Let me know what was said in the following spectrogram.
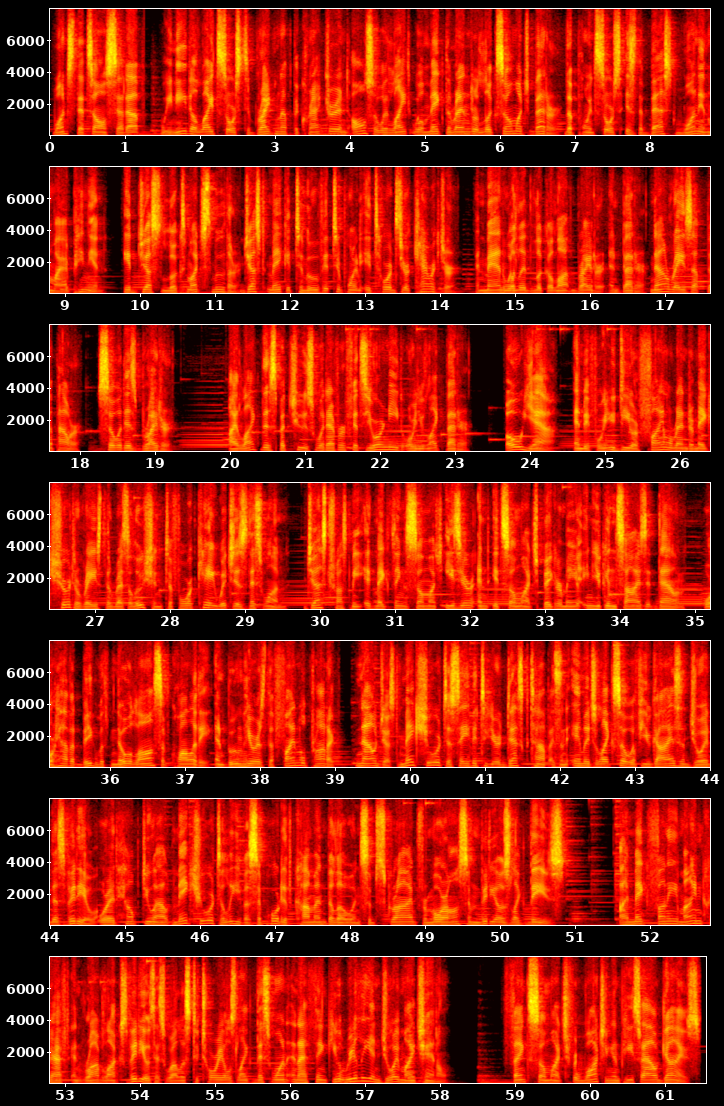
Once that's all set up, we need a light source to brighten up the character and also a light will make the render look so much better. The point source is the best one in my opinion, it just looks much smoother. Just make it to move it to point it towards your character, and man will it look a lot brighter and better. Now raise up the power, so it is brighter. I like this but choose whatever fits your need or you like better. Oh yeah, and before you do your final render make sure to raise the resolution to 4K which is this one. Just trust me it make things so much easier and it's so much bigger and you can size it down, or have it big with no loss of quality. And boom here is the final product, now just make sure to save it to your desktop as an image like so if you guys enjoyed this video or it helped you out make sure to leave a supportive comment below and subscribe for more awesome videos like these. I make funny Minecraft and Roblox videos as well as tutorials like this one and I think you'll really enjoy my channel. Thanks so much for watching and peace out guys.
